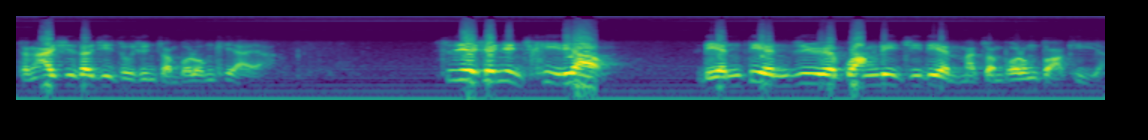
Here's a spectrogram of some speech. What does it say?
整个 IC 设计族群转波隆起来呀。世界先进气料、联电、日月光、力基电嘛，转波隆大起呀。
